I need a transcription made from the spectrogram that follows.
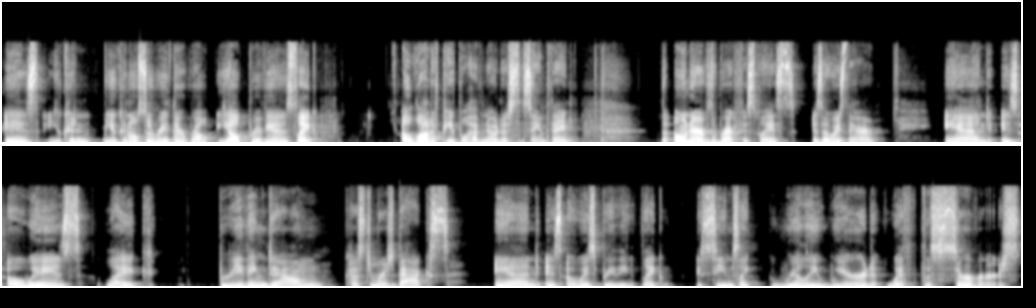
is you can you can also read their Yelp reviews. Like a lot of people have noticed the same thing. The owner of the breakfast place is always there and is always like breathing down customers' backs and is always breathing like it seems like really weird with the servers.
